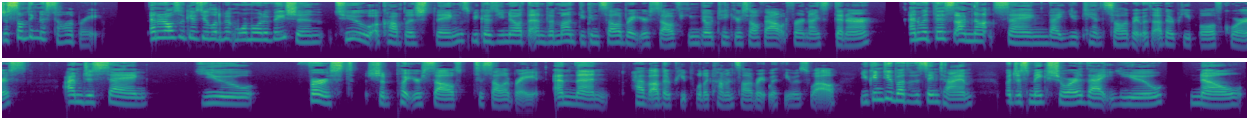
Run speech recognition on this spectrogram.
just something to celebrate. And it also gives you a little bit more motivation to accomplish things because you know at the end of the month you can celebrate yourself. You can go take yourself out for a nice dinner. And with this, I'm not saying that you can't celebrate with other people, of course. I'm just saying you first should put yourself to celebrate and then have other people to come and celebrate with you as well. You can do both at the same time, but just make sure that you know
